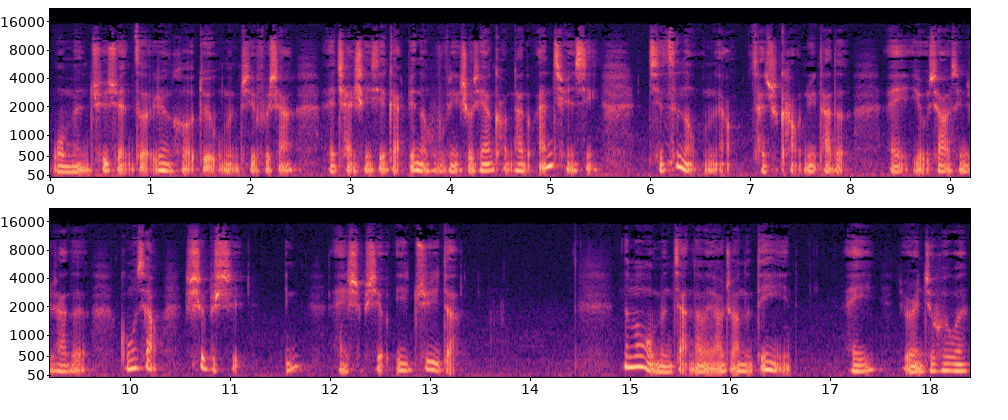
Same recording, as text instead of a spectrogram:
我们去选择任何对我们皮肤上来产生一些改变的护肤品，首先要考虑它的安全性，其次呢，我们要才去考虑它的哎有效性，就是它的功效是不是嗯哎是不是有依据的。那么我们讲到了药妆的定义，哎。有人就会问：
